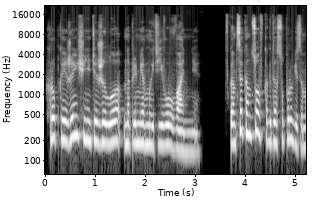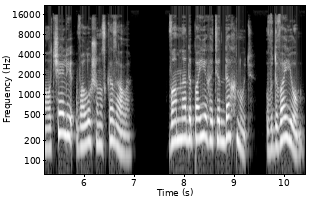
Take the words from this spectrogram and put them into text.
Хрупкой женщине тяжело, например, мыть его в ванне. В конце концов, когда супруги замолчали, Волошина сказала. «Вам надо поехать отдохнуть. Вдвоем».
